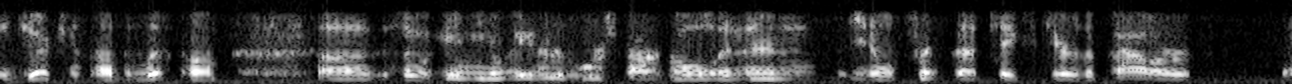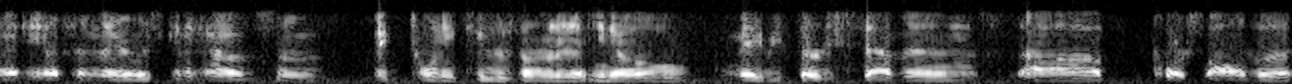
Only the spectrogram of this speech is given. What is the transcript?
injection pump and lift pump. Uh, so again, you know, 800 horsepower goal, and then you know that takes care of the power you know, from there it's going to have some big 22s on it, you know, maybe 37s. Uh, of course, all the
